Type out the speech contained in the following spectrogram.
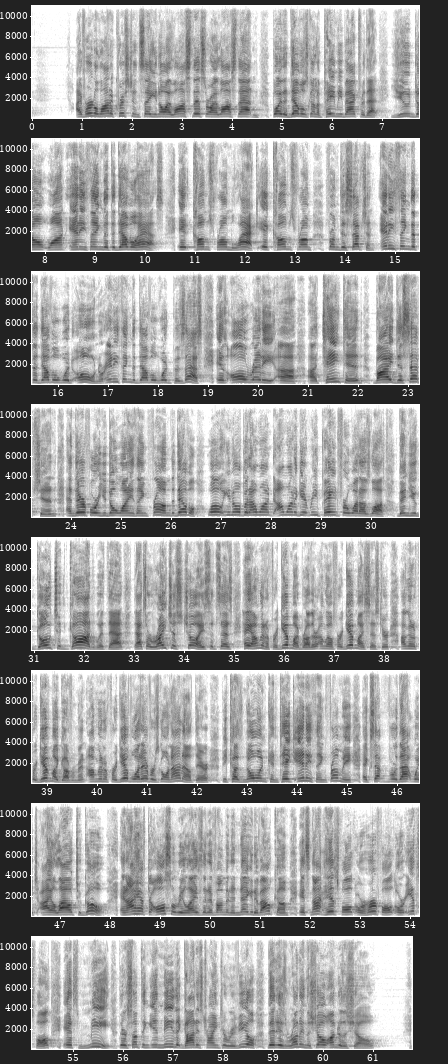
I've heard a lot of Christians say, you know, I lost this or I lost that, and boy, the devil's going to pay me back for that. You don't want anything that the devil has. It comes from lack, it comes from from deception. Anything that the devil would own or anything the devil would possess is already uh, uh, tainted by deception, and therefore you don't want anything from the devil. Well, you know, but I want I want to get repaid for what I was lost. Then you go to God with that. That's a righteous choice that says, "Hey, I'm going to forgive my brother. I'm going to forgive my sister. I'm going to forgive my government. I'm going to forgive whatever's going on out there because no one can." can take anything from me except for that which I allow to go. And I have to also realize that if I'm in a negative outcome, it's not his fault or her fault or its fault, it's me. There's something in me that God is trying to reveal that is running the show under the show.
